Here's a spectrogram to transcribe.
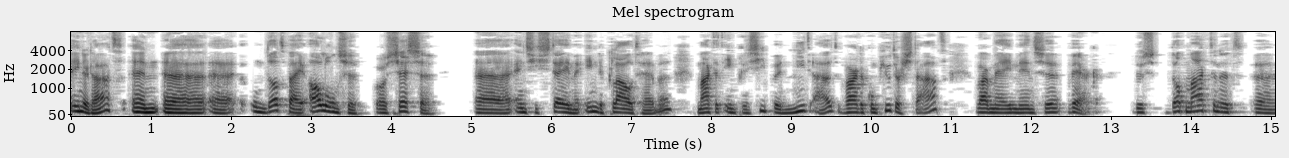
inderdaad. En omdat wij al onze processen uh, en systemen in de cloud hebben, maakt het in principe niet uit waar de computer staat waarmee mensen werken. Dus dat maakte het uh,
